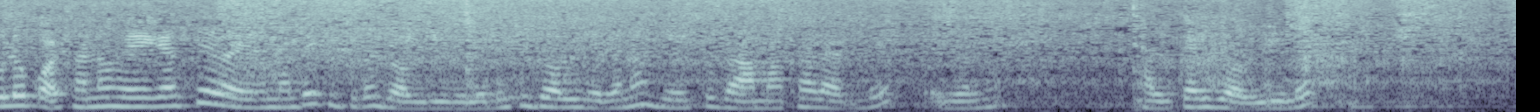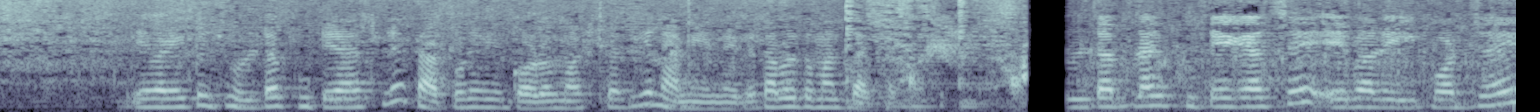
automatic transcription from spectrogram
মাছগুলো কষানো হয়ে গেছে, এবার এর মধ্যে কিছুটা জল দিয়ে দিল বেশি জল দেবে না, যেহেতু গা মাখা রাখবে এই জন্য হালকাই জল দিল। এবার একটু ঝোলটা ফুটে আসলে তারপরে গরম মশলা দিয়ে নামিয়ে নেবে, তারপরে তোমার দেখা ঝোলটা প্রায় ফুটে গেছে, এবার এই পর্যায়ে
